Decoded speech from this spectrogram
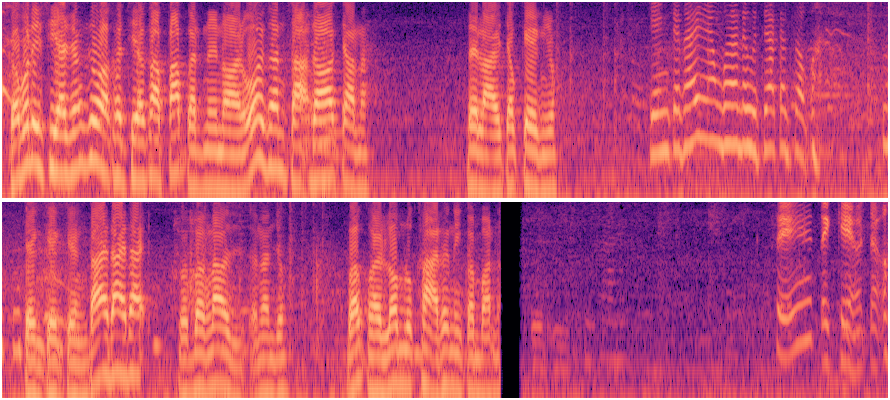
ก็บ่ได้เสียหยังคือว่าเขาเสียค่าปรับกันหน่อยๆโอ้ยเงินสะดอกเจ้านะได้หลายเจ้าเก่งอยู่ เก่งจะได้ยังบ่ทันได้รู้จักกันซอกเก่งเก่งเก่งได้ได้ได้เบิ่งเล่าอันนั้นอยู่ เบิ่งคอยล้มลูกค้าเท่านี้ก่อนบอลเต้แต่แก้วเจ้า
